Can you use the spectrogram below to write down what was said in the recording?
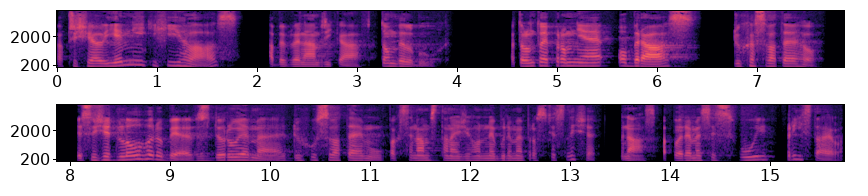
Pak přišel jemný tichý hlas a Bible nám říká, v tom byl Bůh. A tohle je pro mě obraz Ducha Svatého. Jestliže dlouhodobě vzdorujeme Duchu Svatému, pak se nám stane, že ho nebudeme prostě slyšet v nás a pojedeme si svůj freestyle.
